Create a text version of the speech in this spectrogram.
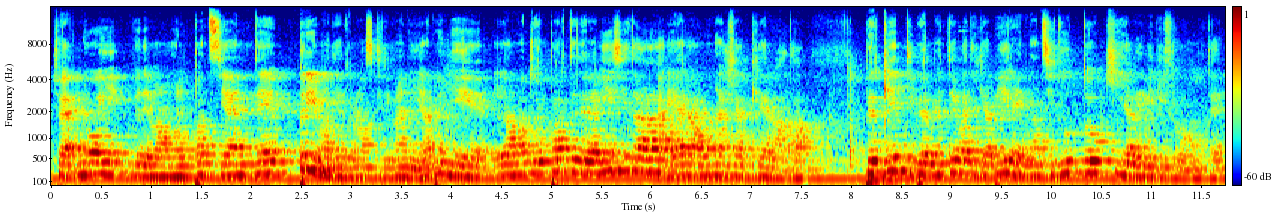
Cioè noi vedevamo il paziente prima dietro una scrivania, quindi la maggior parte della visita era una chiacchierata perché ti permetteva di capire innanzitutto chi avevi di fronte,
